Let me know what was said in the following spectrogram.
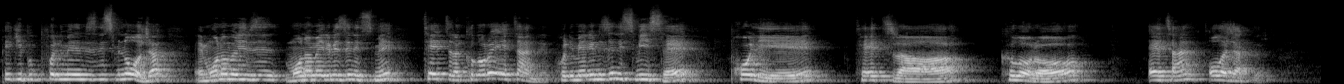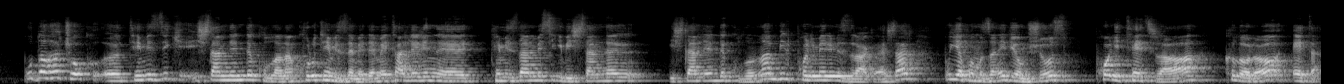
Peki bu polimerimizin ismi ne olacak? E, monomerimizin, monomerimizin ismi tetrakloroetendi. Polimerimizin ismi ise poli tetrakloroeten olacaktır. Bu daha çok e, temizlik işlemlerinde kullanılan, kuru temizlemede, metallerin e, temizlenmesi gibi işlemler işlemlerinde kullanılan bir polimerimizdir arkadaşlar. Bu yapımıza ne diyormuşuz? Politetrakloroeten.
